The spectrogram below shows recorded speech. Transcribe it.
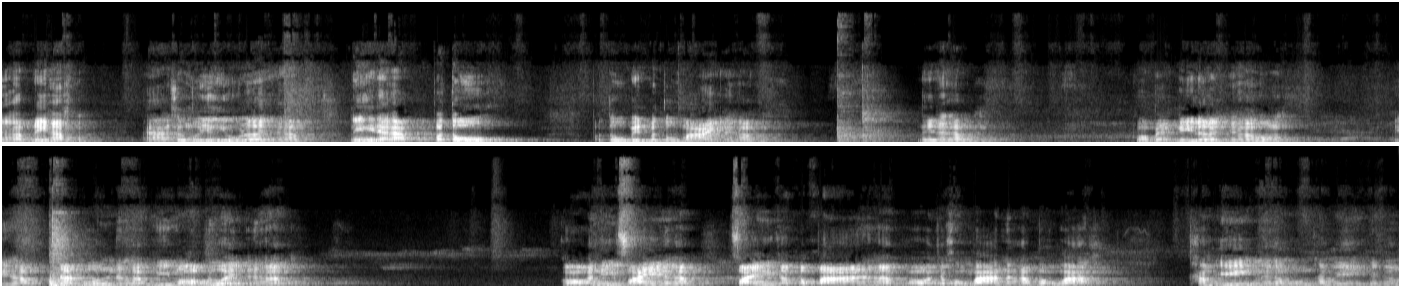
นะครับนี่ครับเครื่องมือยังอยู่เลยนะครับ นี่นะครับประตู ประตูเป็นประตูไม้นะครับ นี่นะครับ ก็แบบนี้เลยนะครับผมนี่ครับด้านบนนะครับ มีมอบด้วยนะครับ ก็อันนี้ไฟนะครับ ไฟกับประปานะครับ ก็เจ้าของบ้านนะครับ บอกว่าทำเองนะครับ ผมทำเองนะครับ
